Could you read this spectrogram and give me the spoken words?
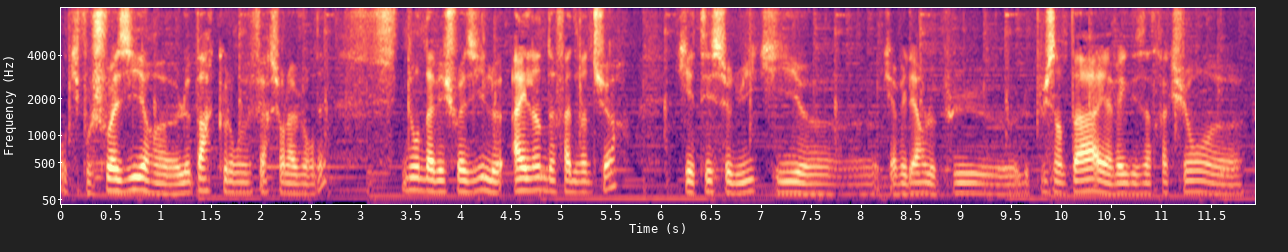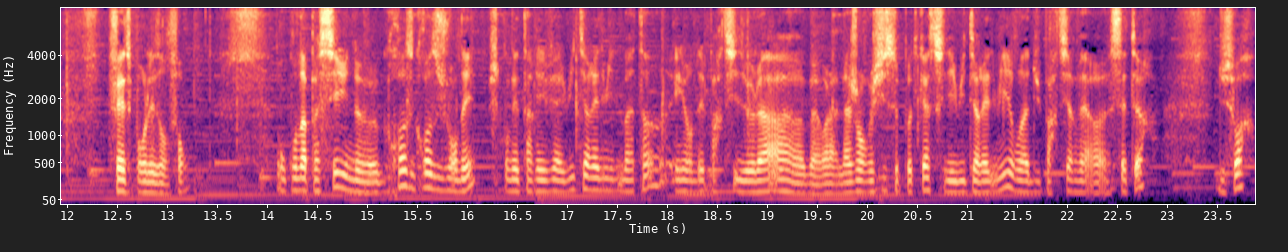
Donc il faut choisir euh, le parc que l'on veut faire sur la journée. Nous, on avait choisi le Island of Adventure, qui était celui qui, euh, qui avait l'air le plus sympa et avec des attractions faites pour les enfants. Donc on a passé une grosse grosse journée puisqu'on est arrivé à 8h30 du matin et on est parti de là, ben voilà, là j'enregistre ce podcast, il est 8h30, on a dû partir vers 7h du soir.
